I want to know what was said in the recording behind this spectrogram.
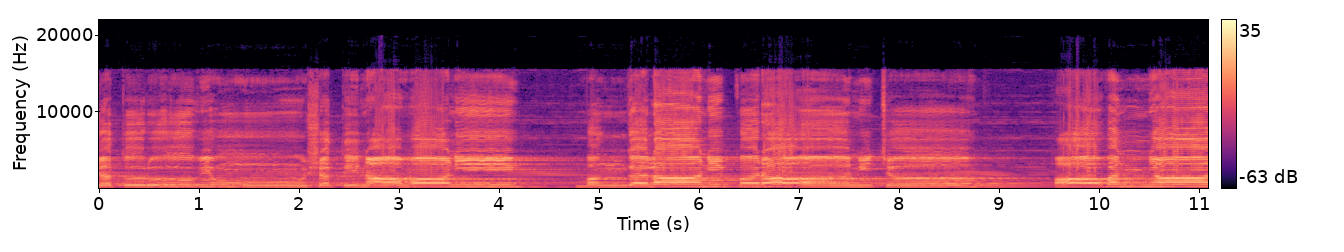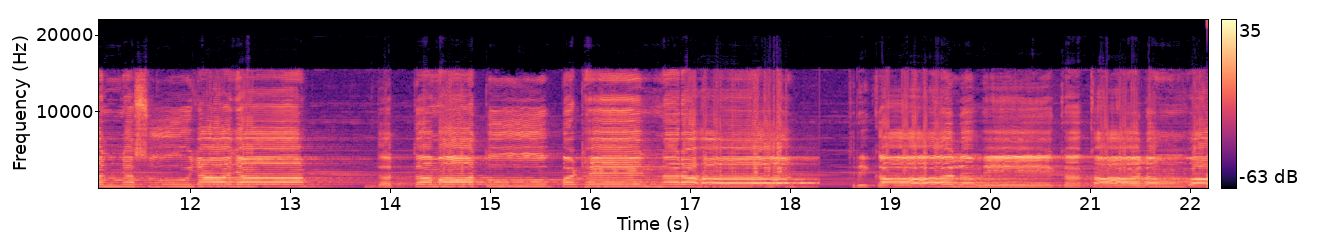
चतुर्विंशतिनामानि मङ्गलानि पराणि च आवन्यान्यसूयाया दत्तमातु पठेन्नरः। त्रिकालमेककालं वा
